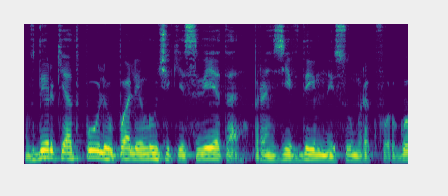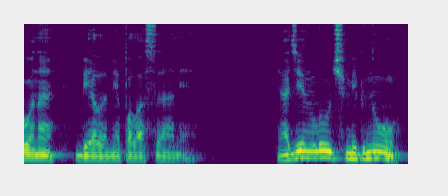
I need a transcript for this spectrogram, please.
В дырки от пули упали лучики света, пронзив дымный сумрак фургона белыми полосами. Один луч мигнул.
